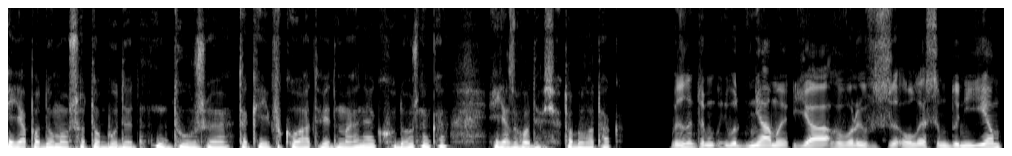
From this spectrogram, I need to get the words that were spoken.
І я подумав, що то буде дуже такий вклад від мене як художника, і я згодився. То було так. Ви знаєте, от днями я говорив з Олесем Донієм,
